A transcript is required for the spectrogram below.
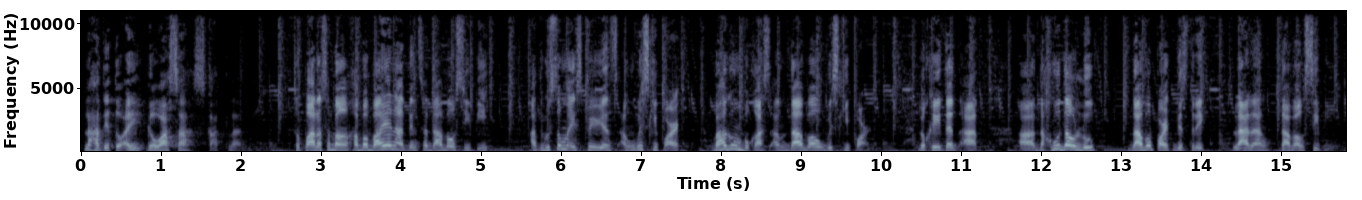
lahat ito ay gawa sa Scotland. So para sa mga kababayan natin sa Davao City at gusto ma-experience ang Whiskey Park, bagong bukas ang Davao Whiskey Park. Located at ah, Dakudaw Loop, Davao Park District, Lanang, Davao City.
